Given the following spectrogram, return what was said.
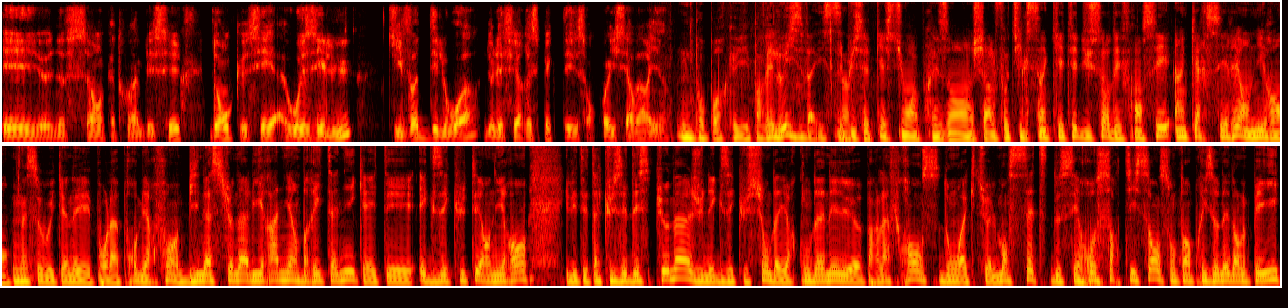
et 980 euh, blessés. Donc c'est aux élus qui votent des lois, de les faire respecter, sans quoi ils servent à rien. Pour pouvoir recueilli par Eloïse Weiss. Et puis cette question à présent, Charles, faut-il s'inquiéter du sort des Français incarcérés en Iran? Ce week-end est pour la première fois un binational iranien-britannique a été exécuté en Iran. Il était accusé d'espionnage, une exécution d'ailleurs condamnée euh, par la France, dont actuellement sept de ses ressortissants sont emprisonnés dans le pays,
